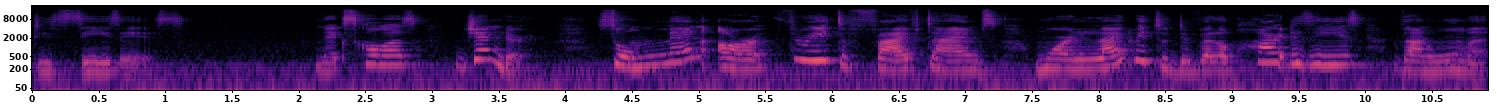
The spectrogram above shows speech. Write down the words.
diseases. Next cause, gender. So men are three to five times more likely to develop heart disease than women.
